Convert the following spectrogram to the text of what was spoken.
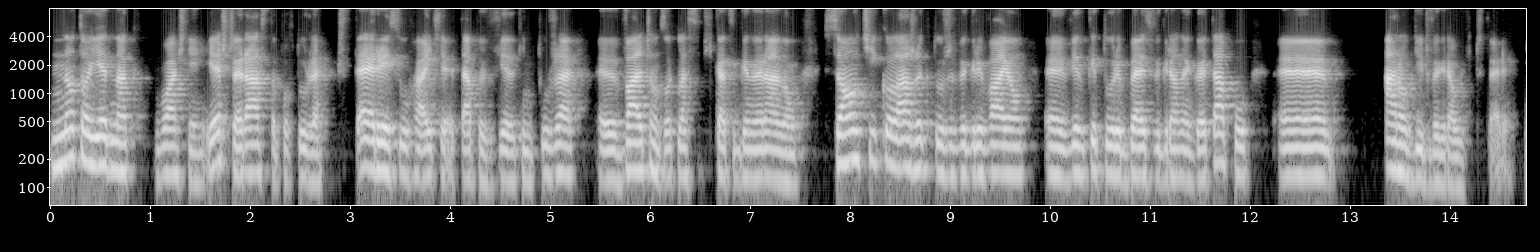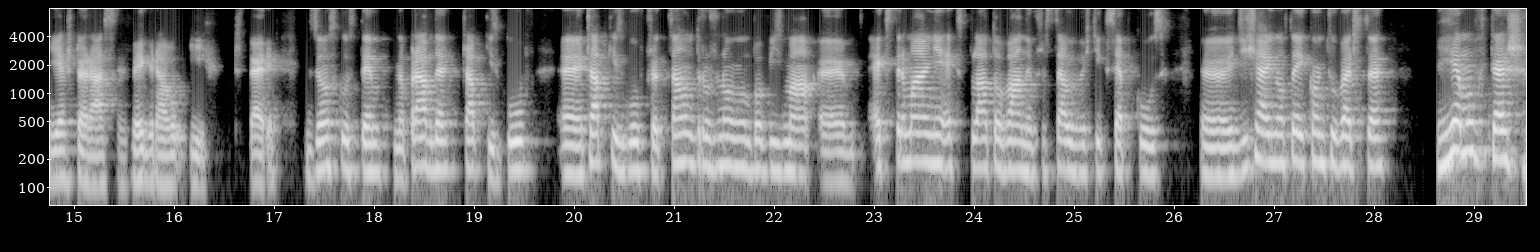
no to jednak właśnie, jeszcze raz to powtórzę, cztery, słuchajcie, etapy w Wielkim Turze, e, walcząc o klasyfikację generalną. Są ci kolarze, którzy wygrywają e, wielkie tury bez wygranego etapu, e, a Roglic wygrał ich cztery. Jeszcze raz wygrał ich cztery. W związku z tym naprawdę czapki z głów, e, czapki z głów przed całą drużyną Bobizma, e, ekstremalnie eksploatowany przez cały wyścig Sepkus. E, dzisiaj no w tej końcóweczce jemu też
